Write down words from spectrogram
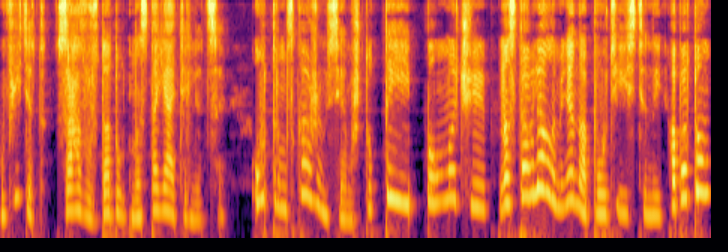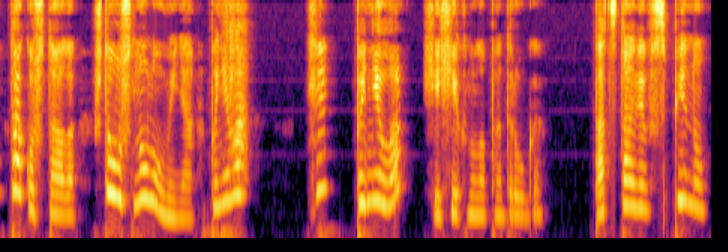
Увидят, сразу сдадут настоятельницы. Утром скажем всем, что ты полночи наставляла меня на путь истинный, а потом так устала, что уснула у меня. Поняла? Хм, поняла, хихикнула подруга. Подставив спину,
